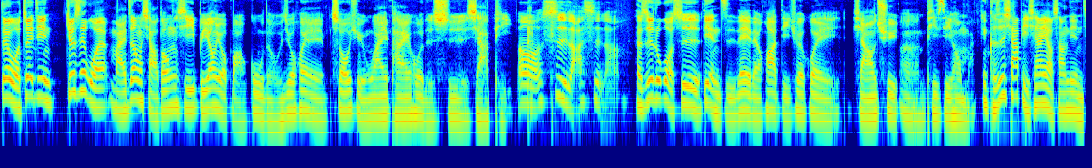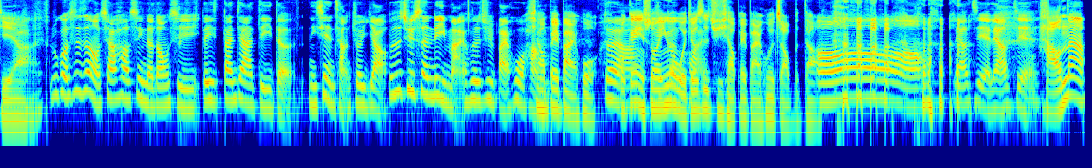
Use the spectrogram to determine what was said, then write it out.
对我最近就是我买这种小东西不用有保固的，我就会搜寻歪拍或者是虾皮。哦，是啦是啦。可是如果是电子类的话，的确会想要去嗯 PC 后买。可是虾皮现在有商店街啊。如果是这种消耗性的东西，低单价低的，你现场就要，不是去胜利买或者去百货行。小北百货。对啊。我跟你说，因为我就是去小北百货找不到。哦，了解了解。好，那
